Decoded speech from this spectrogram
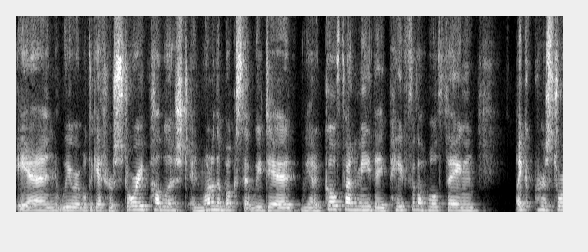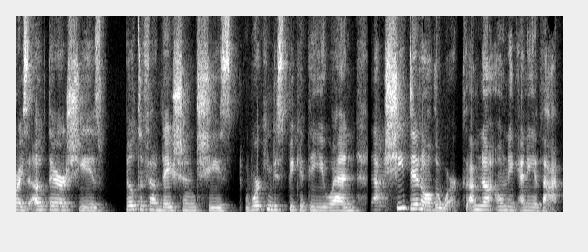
and we were able to get her story published in one of the books that we did. We had a GoFundMe, they paid for the whole thing. Like her story's out there. She's built a foundation. She's working to speak at the UN. She did all the work. I'm not owning any of that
